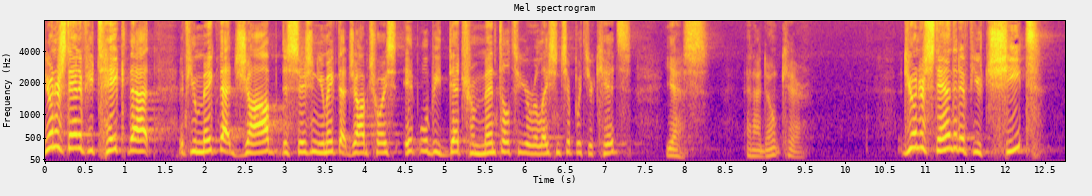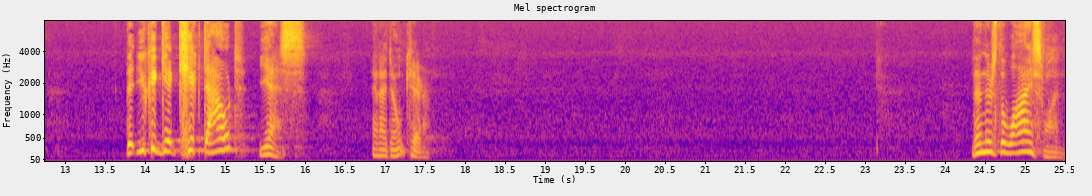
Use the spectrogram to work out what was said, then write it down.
You understand if you take that, if you make that job decision, you make that job choice, it will be detrimental to your relationship with your kids? Yes, and I don't care. Do you understand that if you cheat, that you could get kicked out? Yes. And I don't care. Then there's the wise one.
